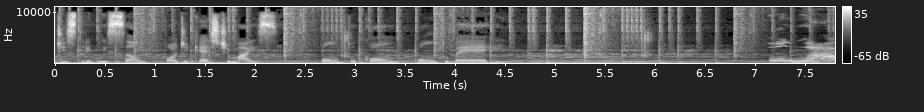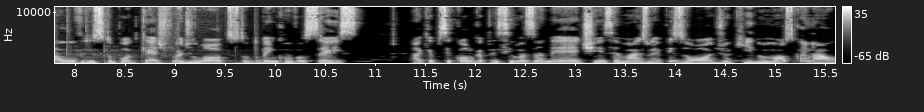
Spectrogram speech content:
Distribuição podcastmais.com.br. Olá, ouvintes do podcast Flor de Lótus, tudo bem com vocês? Aqui é a psicóloga Priscila Zanetti e esse é mais um episódio aqui no nosso canal,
